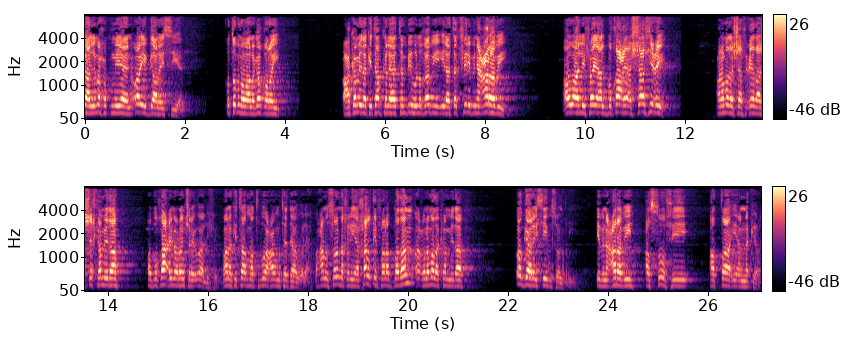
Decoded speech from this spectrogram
gaalnimo xukmiyeen oo ay gaalaysiiyeen. Kutubna waa laga qoray. Waxaa ka mid ah kitaabka lahaa tanbiihu alghabi ila takfiir ibni carabi aw alifay albuqaaci ashaafici culamada shaaficiyadaa sheekh ka mid ah oo buqaaci la odhan jiray u alifay waana kitaab matbuuca oo mutadaawala. Waxaanu soo naqliyey khalqi fara badan oo culammada ka mid ah oo gaalaysiyey buu soo naqliyey. Ibnu carabi alsuufi altaa'i annakira.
